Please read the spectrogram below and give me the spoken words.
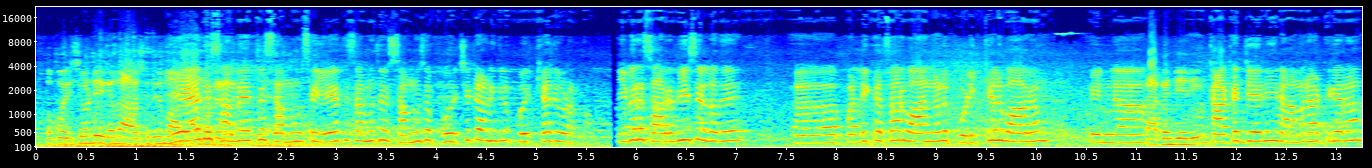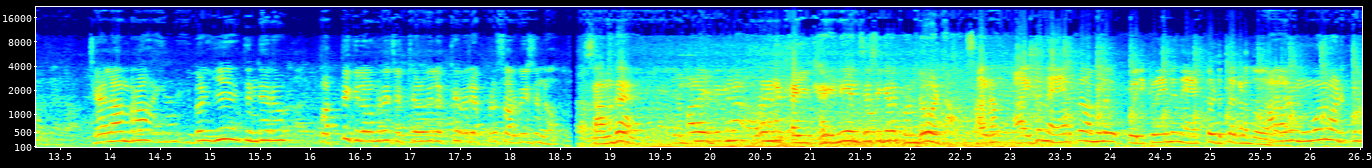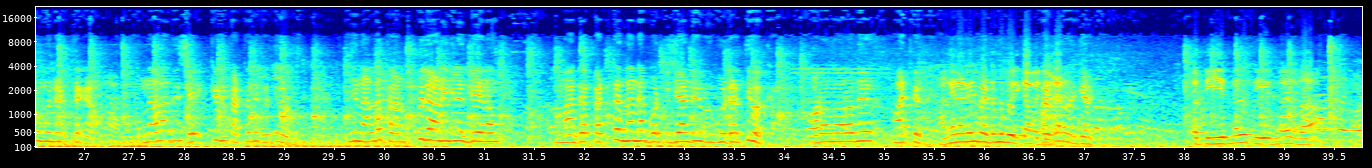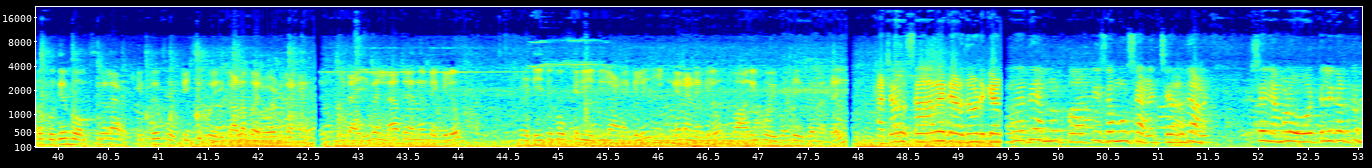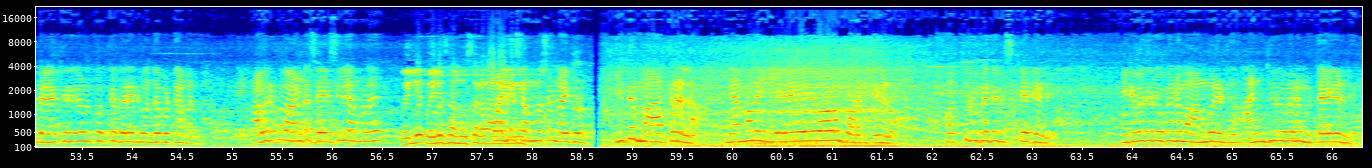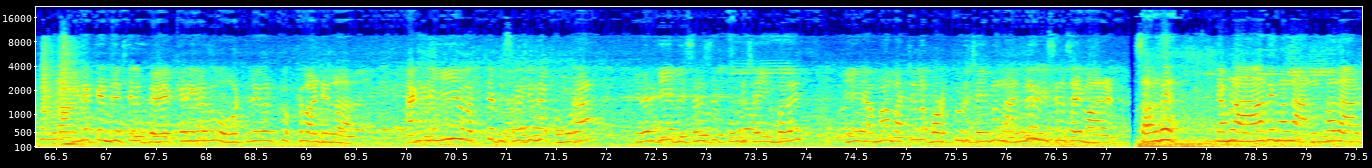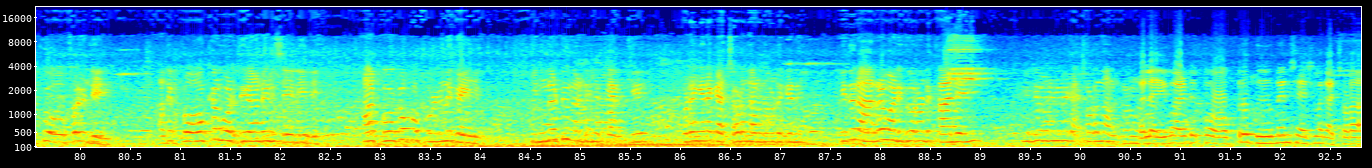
ഇപ്പൊ പൊരിച്ചുകൊണ്ടിരിക്കുന്ന ആവശ്യത്തിന് ഏത് സമയത്ത് സമൂസ ഏത് സമയത്ത് സമൂസ പൊരിച്ചിട്ടാണെങ്കിലും പൊരിക്കാതെ ഉണ്ടാവും. ഇവരെ സർവീസ് ഉള്ളത് പള്ളിക്കസാർ ഭാഗങ്ങൾ പുളിക്കൽ ഭാഗം പിന്നെ കാക്കഞ്ചേരി. കാക്കഞ്ചേരി രാമനാട്ടുകര ചേലാമ്പ്ര ഇവർ ഈ ഇതിന്റെ ഒരു പത്ത് കിലോമീറ്റർ ചുറ്റളവിലൊക്കെ ഇവർ എപ്പോഴും സർവീസ് ഉണ്ടാവും. സമതെ നമ്മളെ ഇതിങ്ങനെ അവിടെ ഇങ്ങനെ കൈ കഴിഞ്ഞനുസരിച്ച് ഇങ്ങനെ കൊണ്ടുപോകട്ടാ ആ ഇത് നേരത്തെ നമ്മൾ പൊരിക്കണേന് നേരത്തെ എടുത്തേക്കണം ഒരു മൂന്ന് മണിക്കൂർ മുന്നെടുത്തേക്കണം എന്നാലും അത് ശരിക്കും പെട്ടെന്ന് കിട്ടുള്ളൂ. ഇനി നല്ല തണുപ്പിലാണെങ്കിൽ എന്ത് ചെയ്യണം? മറ്റേ പെട്ടെന്ന് തന്നെ പൊട്ടിക്കാണ്ട് വിടർത്തി വെക്കാം. ഓരോന്നോരോന്ന് മാറ്റി അങ്ങനെയാണെങ്കിൽ പെട്ടെന്ന് പൊരിക്കാൻ പറ്റില്ല. തീരുന്നത് തീരുന്നത് ഇതാ. അവിടെ പുതിയ ബോക്സുകൾ ഇറക്കിയിട്ട് പൊട്ടിച്ച് പൊരിക്കാനുള്ള പരിപാടിയിലാണ്. ഈ ലൈവ് അല്ലാത്ത എന്നുണ്ടെങ്കിലും റെഡി ടു കുക്ക് രീതിയിലാണെങ്കിൽ ഇങ്ങനെയാണെങ്കിലും വാങ്ങി പോയിക്കൊണ്ടിരിക്കുന്നുണ്ട്. കച്ചവടം സാറായിട്ട് നടന്നുകൊടുക്കുകയാണ് അതായത് നമ്മൾ പാർട്ടി സമൂസയാണ് ചെറുതാണ്. പക്ഷെ നമ്മൾ ഹോട്ടലുകൾക്കും ബേക്കറികൾക്കും ഒക്കെ ഇവരായിട്ട് ബന്ധപ്പെട്ടാൽ മതി. അവർക്ക് വേണ്ട സൈസിൽ നമ്മൾ വലിയ വലിയ സമൂസകളാണ് വലിയ സമൂസ ഉണ്ടാക്കി കൊടുക്കും. ഇത് മാത്രമല്ല നമ്മൾ ഏഴോളം പ്രൊഡക്റ്റുകൾ പത്ത് രൂപേന്റെ ബിസ്ക്കറ്റ് ഉണ്ട്. ഇരുപത് രൂപേന്റെ മാമൂലുണ്ട് അഞ്ച് രൂപേന്റെ മിഠായികളുണ്ട്. ഇതൊക്കെ എന്താ വെച്ചാൽ ബേക്കറികളും ഹോട്ടലുകൾക്കും ഒക്കെ വേണ്ടിയുള്ളതാണ് അങ്ങനെ ഈ ഒറ്റ ബിസിനസിന്റെ കൂടെ ഇവർക്ക് ഈ ബിസിനസ് കൂടി ചെയ്യുമ്പോൾ ഈ നമ്മൾ മറ്റുള്ള പ്രൊഡക്റ്റ് കൂടി ചെയ്യുമ്പോൾ നല്ലൊരു ബിസിനസ്സായി മാറാണ്. സാറ് നമ്മൾ ആദ്യം വന്ന അൻപത് ആൾക്ക് ഓഫർ ഉണ്ട്. അത് കോക്ക കൊടുത്തുകൊണ്ട് ചെയ്തിട്ട് ആ കോക്ക ഇപ്പോൾ ഫുള്ള് കഴിഞ്ഞു. ഇന്നിട്ടും കണ്ടില്ല തിരക്ക്. ഇവിടെ ഇങ്ങനെ കച്ചവടം നടന്നുകൊണ്ടിരിക്കുന്നത് ഇതൊരു അര മണിക്കൂർ കൊണ്ട് കാലായി ലൈവായിട്ട് ഇപ്പൊ ഓഫർ തീർന്നതിന് ശേഷമുള്ള കച്ചവടം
